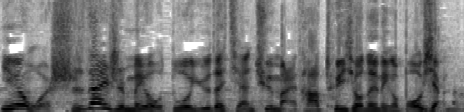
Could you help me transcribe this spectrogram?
因为我实在是没有多余的钱去买她推销的那个保险呢。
